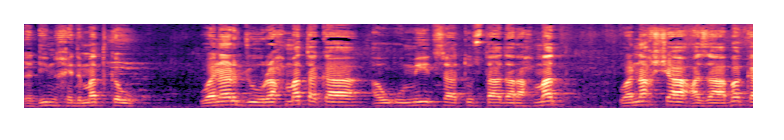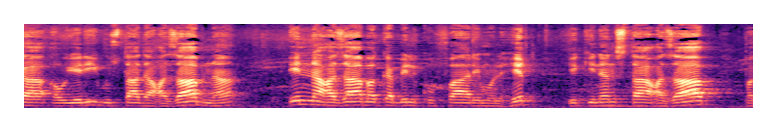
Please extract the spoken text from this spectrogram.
د دین خدمت کوو ونرجو رحمتک او امید ساتو ستا د رحمت ونخشا عذابک او یریږو ستا د عذاب نه ان عذابک بالکفار ملحق یقینا ستا عذاب په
